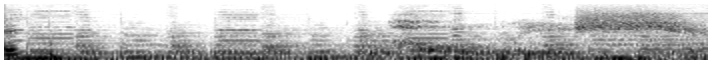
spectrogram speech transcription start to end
Okay. Holy shit.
